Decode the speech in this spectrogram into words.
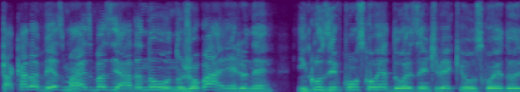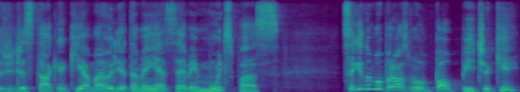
tá cada vez mais baseada no, no jogo aéreo, né? Inclusive com os corredores, a gente vê que os corredores de destaque aqui, a maioria também recebem muitos passes. Seguindo pro próximo palpite aqui,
